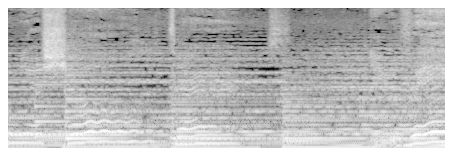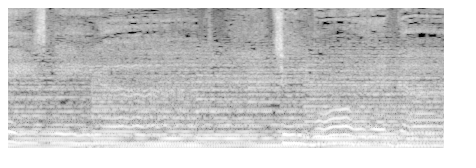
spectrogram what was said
On your shoulders. You raise me up to more than I.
